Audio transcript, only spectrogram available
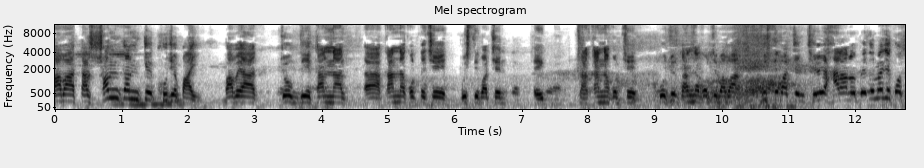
বাবা তার সন্তানকে খুঁজে পায়। বাবা আর চোখ দিয়ে কান্নার কান্না করতেছে বুঝতে পারছেন এই কান্না করছে প্রচুর কান্না করছে বাবা। বুঝতে পারছেন ছেলে হারানো বেদনা যে কত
